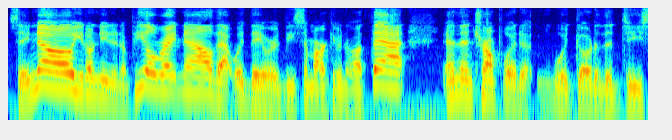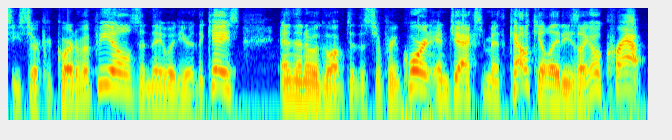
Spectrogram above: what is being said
say, no, you don't need an appeal right now. That would there would be some argument about that, and then Trump would would go to the D.C. Circuit Court of Appeals, and they would hear the case, and then it would go up to the Supreme Court. And Jack Smith calculated, he's like, oh crap,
